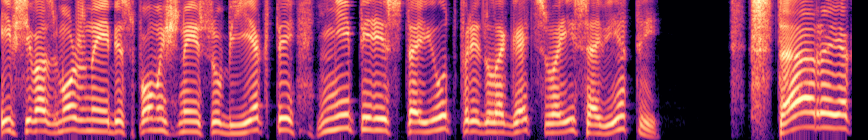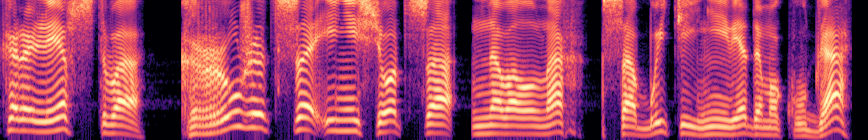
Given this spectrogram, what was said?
и всевозможные беспомощные субъекты не перестают предлагать свои советы. Старое королевство кружится и несется на волнах событий неведомо куда,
